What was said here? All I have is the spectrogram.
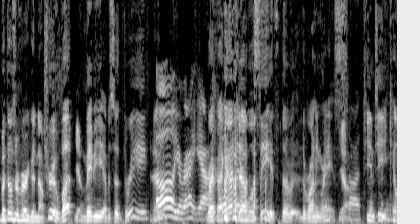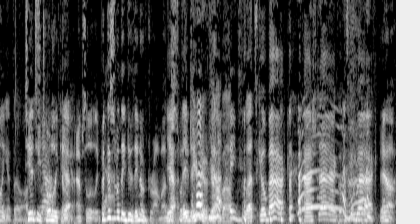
But those are very good numbers. True, but Yeah. maybe episode three, Oh, you're right. Yeah. right back at you. We'll see. It's the the running race. Yeah. TNT that's killing it though. TNT obviously. totally killing Yeah. it, absolutely. But this is what they do. They know drama. This Yeah, what they, they, do know drama. They do. Let's go back. Hashtag let's go back. Yeah.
